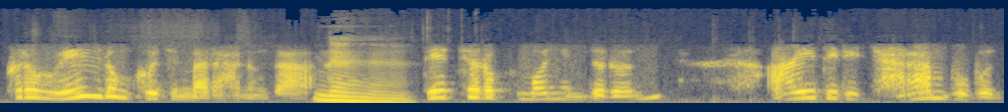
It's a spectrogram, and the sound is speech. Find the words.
그럼 왜 이런 거짓말을 하는가? 네. 대체로 부모님들은 아이들이 잘한 부분,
